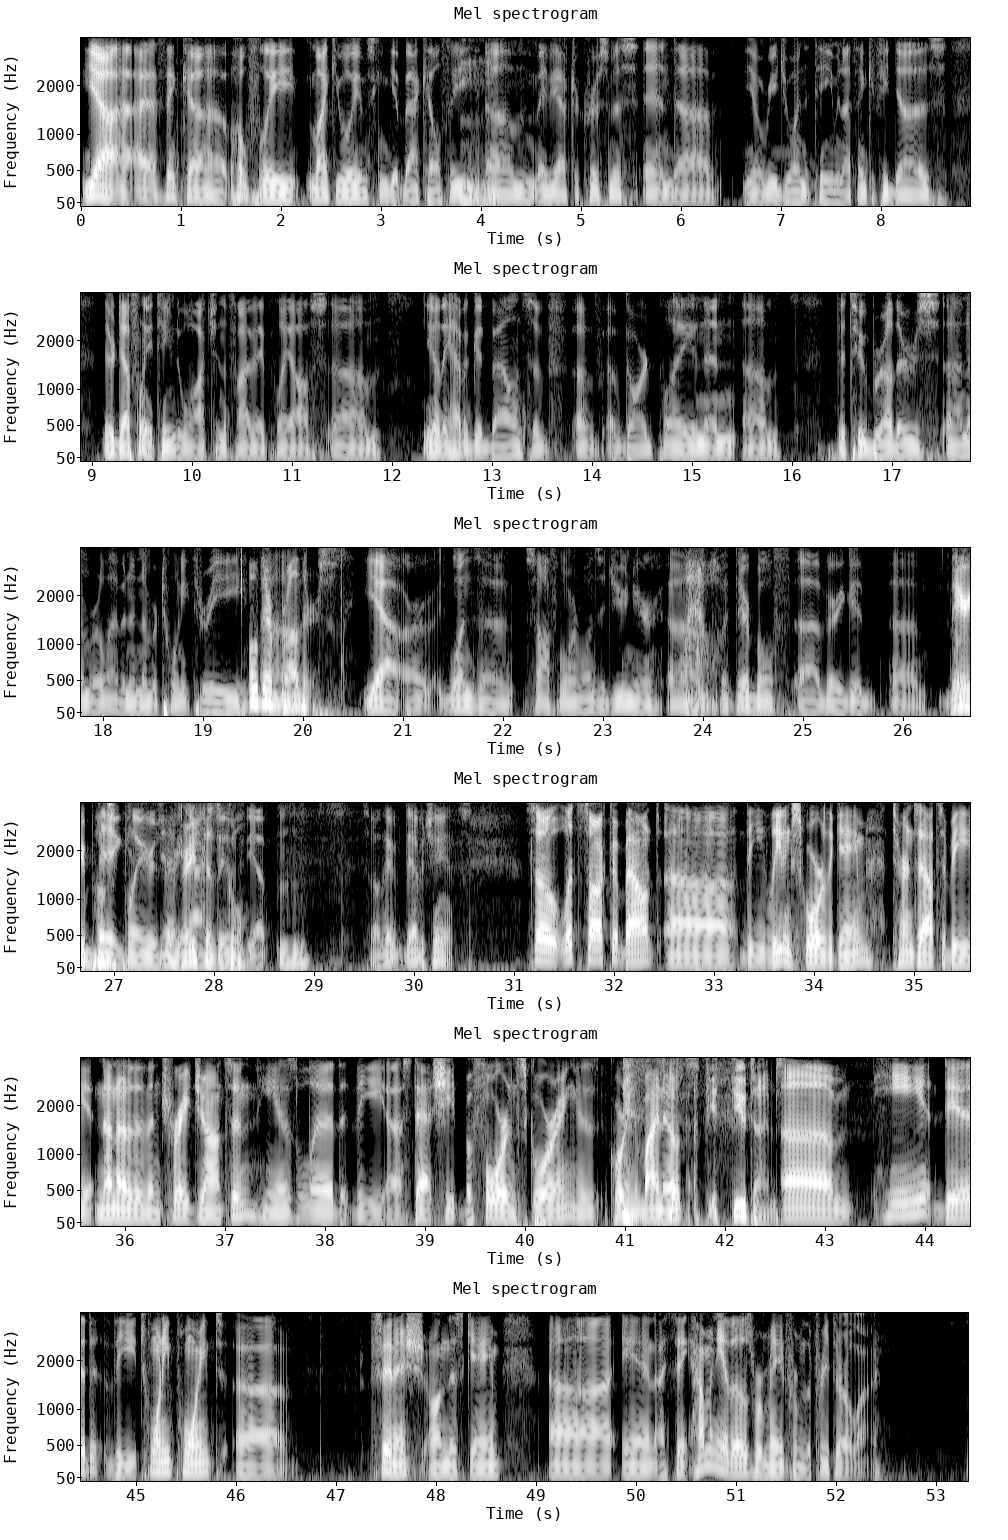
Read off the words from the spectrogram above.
Yeah, I, I think uh, hopefully Mikey Williams can get back healthy, mm-hmm. um, maybe after Christmas, and uh, you know rejoin the team. And I think if he does, they're definitely a team to watch in the 5A playoffs. Um, you know, they have a good balance of, of, of guard play, and then um, the two brothers, uh, number 11 and number 23. Oh, they're um, brothers. Yeah, are one's a sophomore and one's a junior. Um, wow. But they're both uh, very good, uh, very post big players, yeah, very, very physical. Yep. Mm-hmm. So they, they have a chance. So let's talk about uh, the leading scorer of the game. Turns out to be none other than Trey Johnson. He has led the uh, stat sheet before in scoring, according to my notes. a few, few times. Um, he did the 20 point uh, finish on this game. Uh, and I think, how many of those were made from the free throw line?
